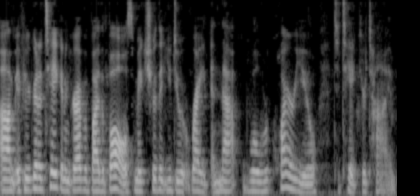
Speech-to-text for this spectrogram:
um, if you're going to take it and grab it by the balls make sure that you do it right and that will require you to take your time.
